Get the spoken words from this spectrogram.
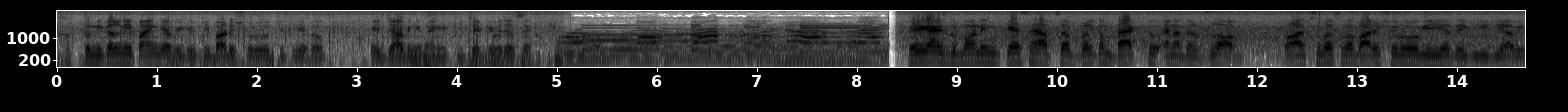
अब तो निकल नहीं पाएँगे अभी क्योंकि बारिश शुरू हो चुकी है तो कहीं जा भी नहीं पाएँगे कीचड़ की वजह से। हे गाइस गुड मॉर्निंग कैसे हैं आप सब? Welcome back to another vlog तो आज सुबह सुबह बारिश शुरू हो गई है, देख लीजिए अभी।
